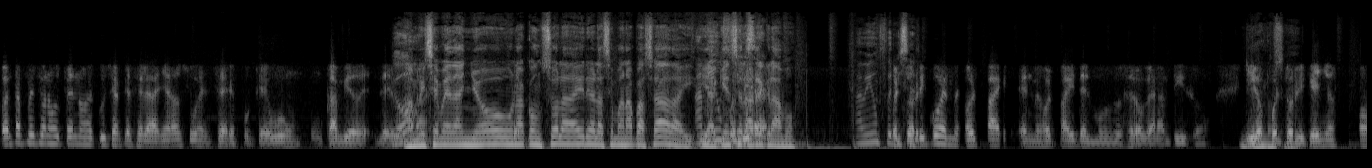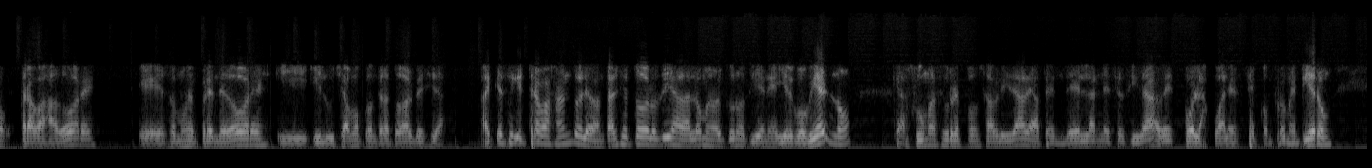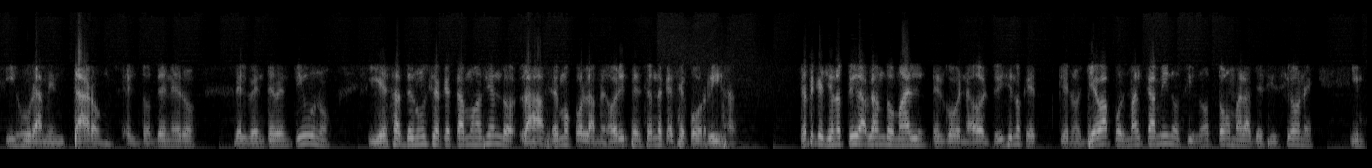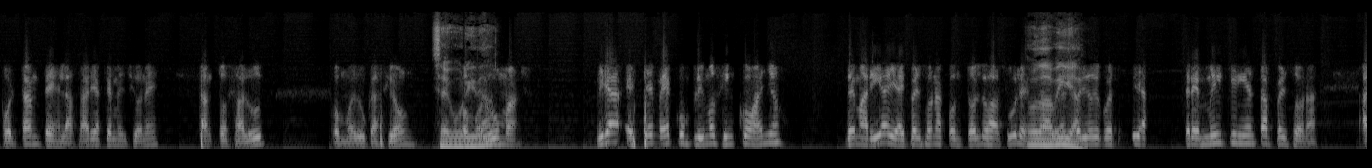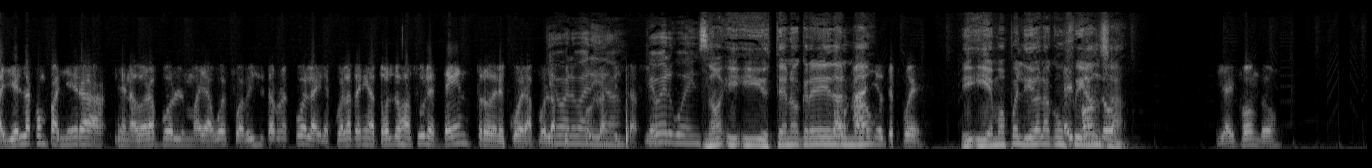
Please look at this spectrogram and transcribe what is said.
¿Cuántas personas ustedes nos escuchan que se le dañaron sus enseres porque hubo un, un cambio de... A mí se me dañó una consola de aire la semana pasada y, A y a quién se la reclamo. Un Puerto. Rico es el mejor país, el mejor país del mundo, se lo garantizo. y los lo sé. puertorriqueños somos trabajadores, eh, somos emprendedores y, y luchamos contra toda adversidad. Hay que seguir trabajando, levantarse todos los días a dar lo mejor que uno tiene. Y el gobierno que asuma su responsabilidad de atender las necesidades por las cuales se comprometieron y juramentaron el 2 de enero del 2021. Y esas denuncias que estamos haciendo las hacemos con la mejor intención de que se corrijan. Fíjate que yo no estoy hablando mal del gobernador, estoy diciendo que, que nos lleva por mal camino si no toma las decisiones importantes en las áreas que mencioné, tanto salud como educación, como Seguridad. Luma. Mira, este mes cumplimos cinco años de María y hay personas con toldos azules. Todavía. Salió en el periódico estos días, 3.500 personas. Ayer la compañera senadora por Mayagüez fue a visitar una escuela y la escuela tenía toldos azules dentro de la escuela por, Qué la, por la. Qué vergüenza. No, y, y usted no cree, Cinco Dalmau, años después. Y, y hemos perdido la confianza. Y hay fondos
